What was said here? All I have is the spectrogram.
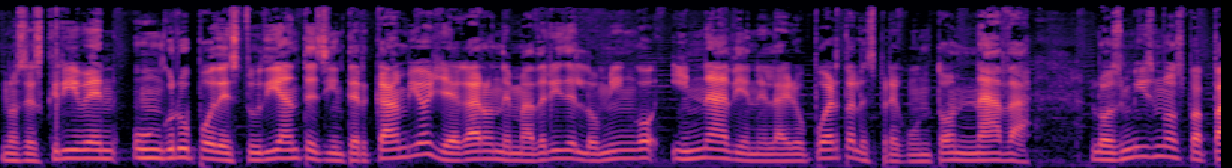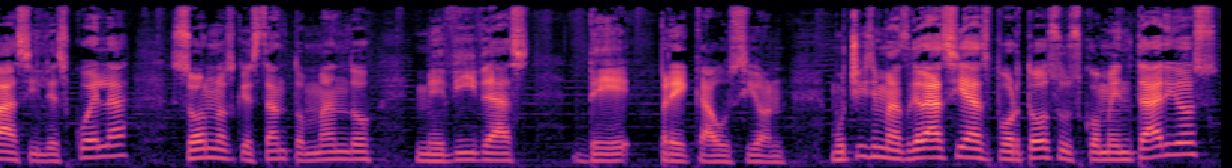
Nos escriben un grupo de estudiantes de intercambio llegaron de Madrid el domingo y nadie en el aeropuerto les preguntó nada. Los mismos papás y la escuela son los que están tomando medidas de precaución. Muchísimas gracias por todos sus comentarios.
